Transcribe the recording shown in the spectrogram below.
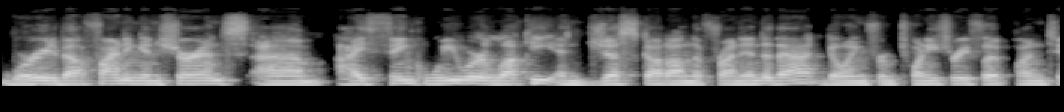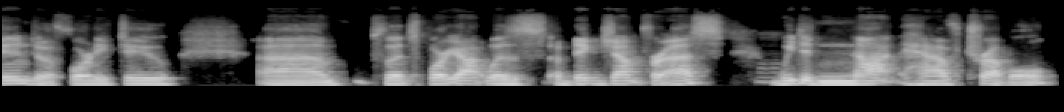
worried about finding insurance. Um, I think we were lucky and just got on the front end of that, going from 23 foot pontoon to a 42 um, foot sport yacht was a big jump for us. Mm-hmm. We did not have trouble.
